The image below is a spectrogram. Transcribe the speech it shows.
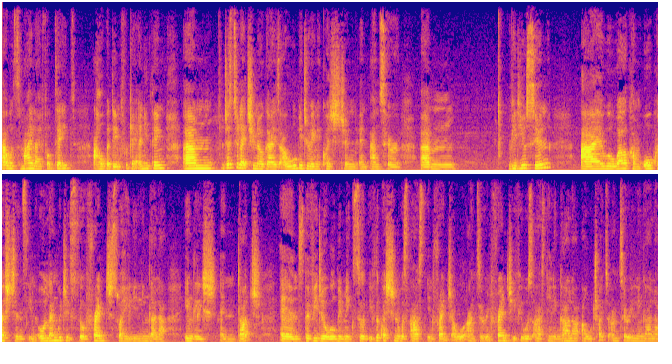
that was my life update. I hope I didn't forget anything. Um, just to let you know guys I will be doing a question and answer um, video soon. I will welcome all questions in all languages so French, Swahili, Lingala, English and Dutch. And the video will be mixed. So if the question was asked in French I will answer in French. If it was asked in Lingala I will try to answer in Lingala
